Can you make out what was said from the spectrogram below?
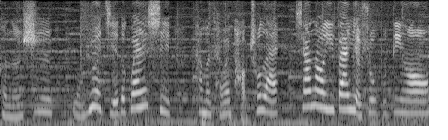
可能是五月节的关系，他们才会跑出来瞎闹一番，也说不定哦。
